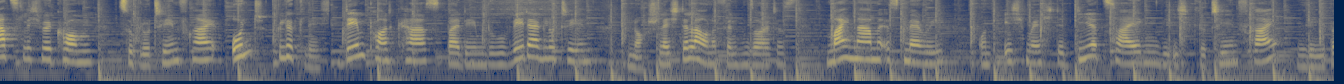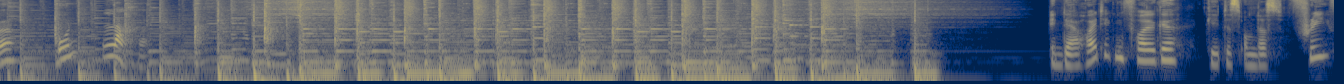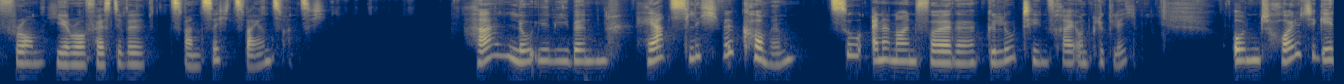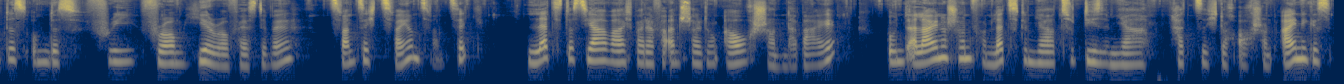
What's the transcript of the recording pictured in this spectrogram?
Herzlich willkommen zu Glutenfrei und Glücklich, dem Podcast, bei dem du weder Gluten noch schlechte Laune finden solltest. Mein Name ist Mary und ich möchte dir zeigen, wie ich glutenfrei lebe und lache. In der heutigen Folge geht es um das Free From Hero Festival 2022. Hallo ihr Lieben, herzlich willkommen zu einer neuen Folge Glutenfrei und glücklich. Und heute geht es um das Free From Hero Festival 2022. Letztes Jahr war ich bei der Veranstaltung auch schon dabei und alleine schon von letztem Jahr zu diesem Jahr hat sich doch auch schon einiges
